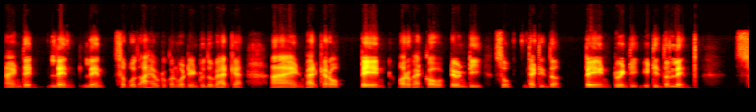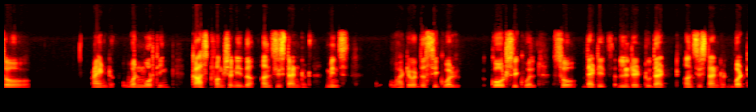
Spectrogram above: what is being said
And then length. Length suppose i have to convert into the varchar and varchar of 10 or varchar of 20 so that is the 10 20 it is the length. So and one more thing cast function is the ANSI standard means whatever the SQL core SQL so that is related to that ANSI standard. But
